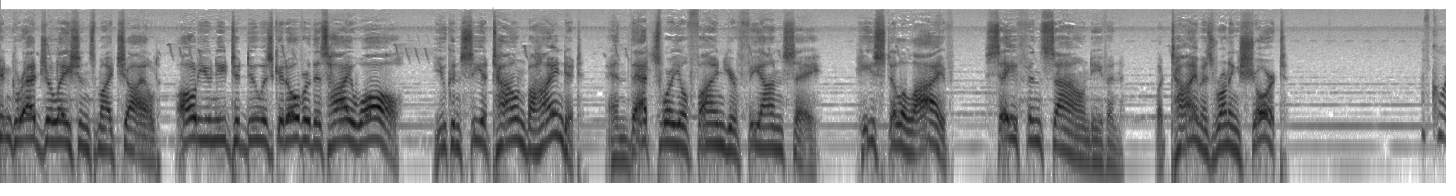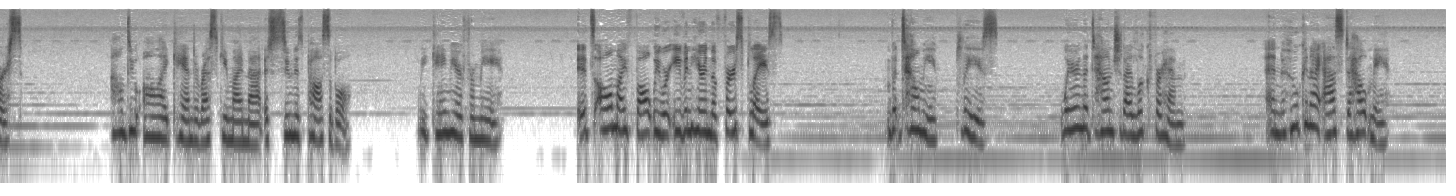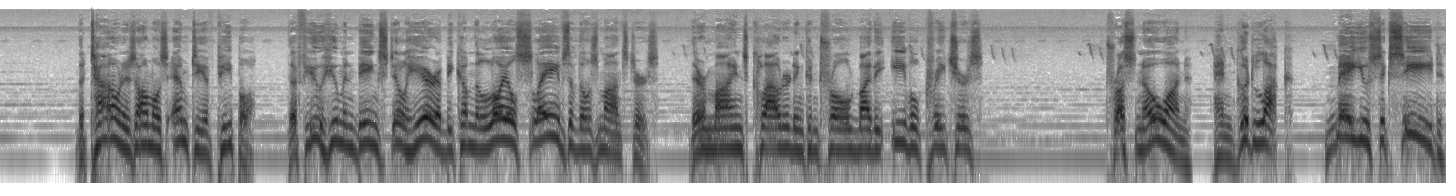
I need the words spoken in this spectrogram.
Congratulations, my child. All you need to do is get over this high wall. You can see a town behind it, and that's where you'll find your fiance. He's still alive, safe and sound, even. But time is running short. Of course. I'll do all I can to rescue my Matt as soon as possible. We came here for me. It's all my fault we were even here in the first place. But tell me, please, where in the town should I look for him? And who can I ask to help me? The town is almost empty of people. The few human beings still here have become the loyal slaves of those monsters, their minds clouded and controlled by the evil creatures. Trust no one, and good luck. May you succeed!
